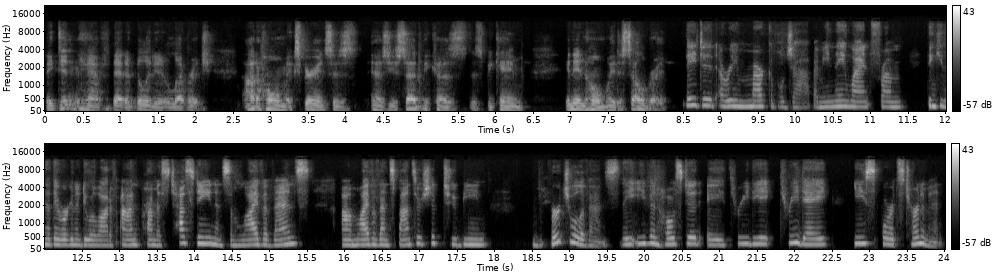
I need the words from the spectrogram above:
they didn't have that ability to leverage out of home experiences, as you said, because this became an in-home way to celebrate. They did a remarkable job. I mean, they went from thinking that they were going to do a lot of on-premise testing and some live events, um, live event sponsorship, to being virtual events. They even hosted a three-day three-day esports tournament.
